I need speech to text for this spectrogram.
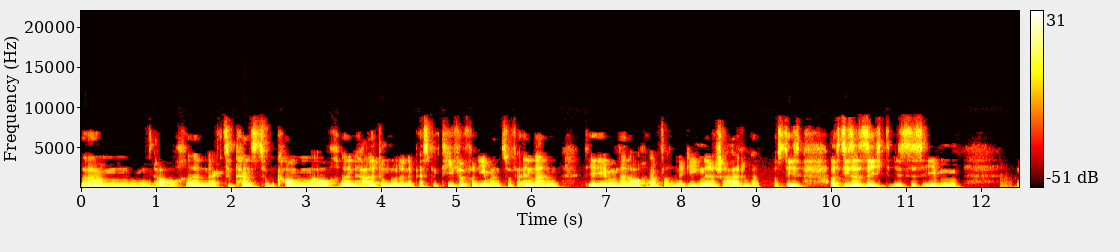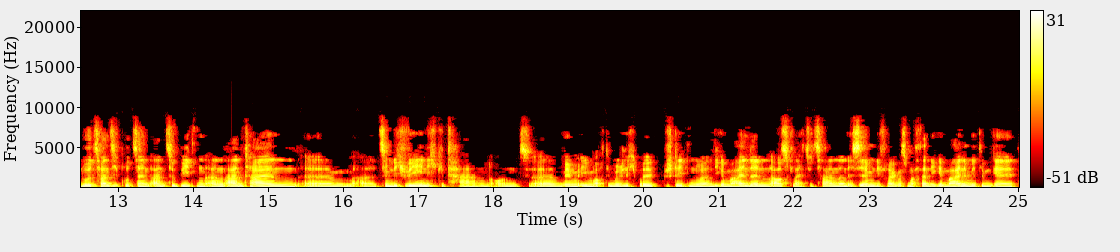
ähm, auch eine Akzeptanz zu bekommen, auch eine Haltung oder eine Perspektive von jemandem zu verändern, der eben dann auch einfach eine gegnerische Haltung hat. Aus, die, aus dieser Sicht ist es eben nur 20 Prozent anzubieten an Anteilen ähm, äh, ziemlich wenig getan. Und äh, wenn eben auch die Möglichkeit besteht, nur an die Gemeinde einen Ausgleich zu zahlen, dann ist ja eben die Frage, was macht dann die Gemeinde mit dem Geld?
